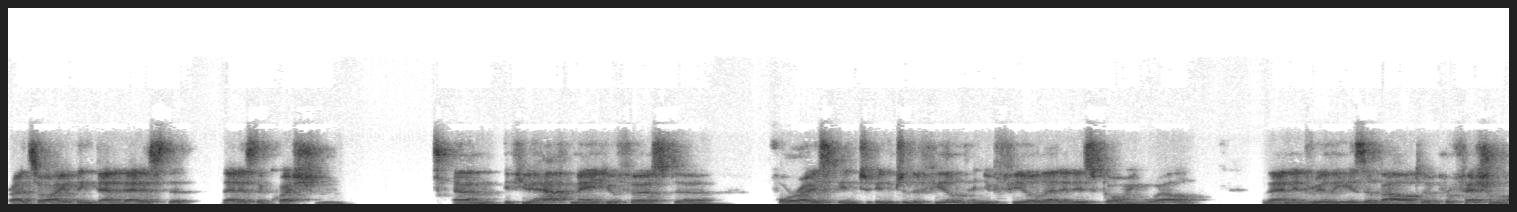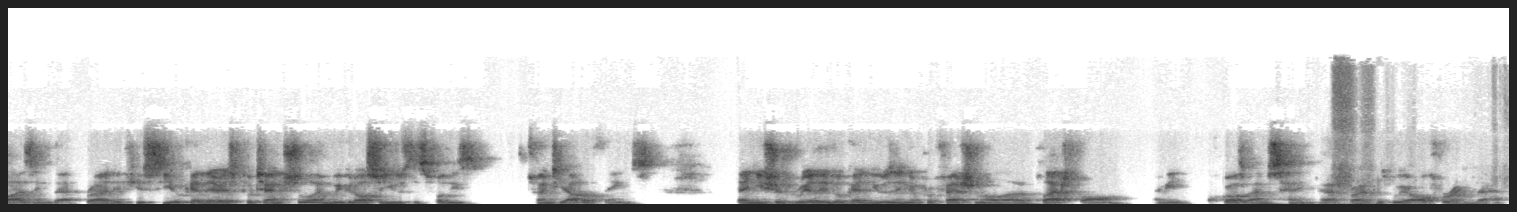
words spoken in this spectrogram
Right. So I think that that is the that is the question. Um, if you have made your first uh, forays into into the field and you feel that it is going well, then it really is about uh, professionalizing that, right? If you see, okay, there is potential, and we could also use this for these 20 other things, then you should really look at using a professional uh, platform. I mean, of course, I'm saying that, right? Because we are offering that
